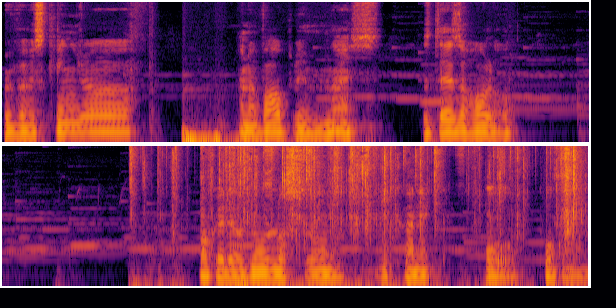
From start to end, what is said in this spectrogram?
Reverse Kingdra, and a Vileplume. Nice. Because there's a hollow. Okay, there was no Lost Zone mechanic or Pokemon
